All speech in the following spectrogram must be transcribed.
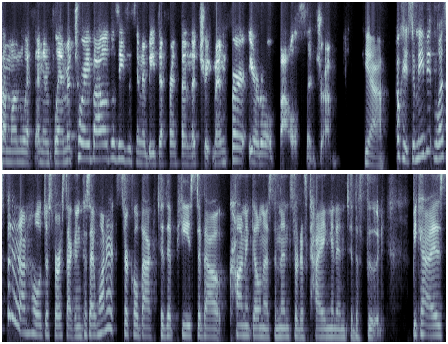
someone with an inflammatory bowel disease is going to be different than the treatment for irritable bowel syndrome. Yeah. Okay. So maybe let's put it on hold just for a second because I want to circle back to the piece about chronic illness and then sort of tying it into the food. Because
